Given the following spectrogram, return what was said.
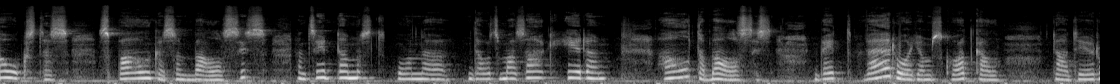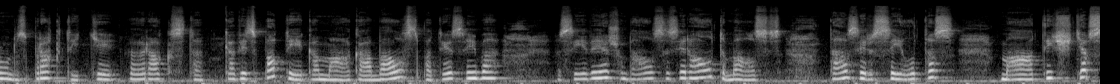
augstas, spēcīgas balsis, dzirdamas, un uh, daudz mazāk ir uh, alta balsis, bet vērojums, ko atkal tādi runas praktiķi raksta, ka vispatīkamākā balss patiesībā sieviešu balsis ir alta balsis. Tās ir siltas, mātišķas,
